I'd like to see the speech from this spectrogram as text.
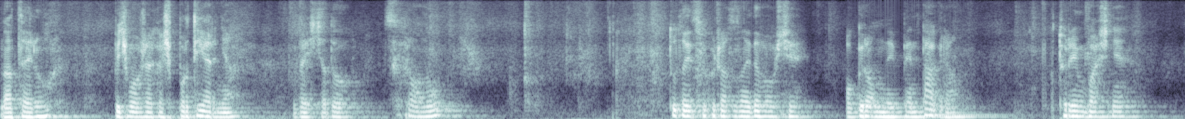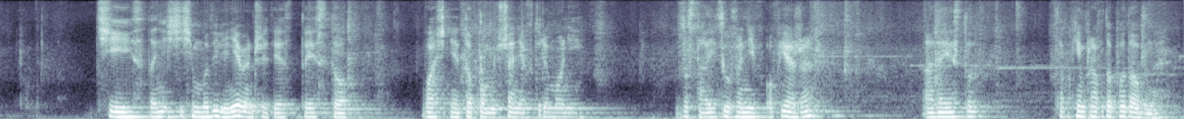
na celu. Być może jakaś portiernia wejścia do schronu. Tutaj swego czasu znajdował się ogromny pentagram, w którym właśnie ci sataniści się modlili. Nie wiem, czy to jest to, jest to właśnie to pomieszczenie, w którym oni zostali złożeni w ofierze, ale jest to całkiem prawdopodobne.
